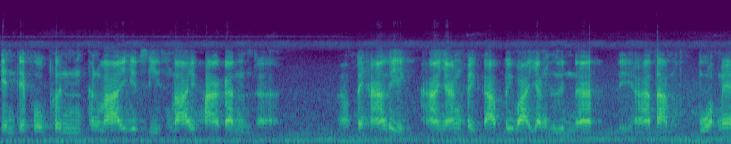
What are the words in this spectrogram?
เห็นแต่พวกเพิ่นทั้งหลายเอฟซีทั้งหลายพากันไปหาเหลขหายังไปกราบไปไหวอย่างอื่นนะไปหาตามบวกแน่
